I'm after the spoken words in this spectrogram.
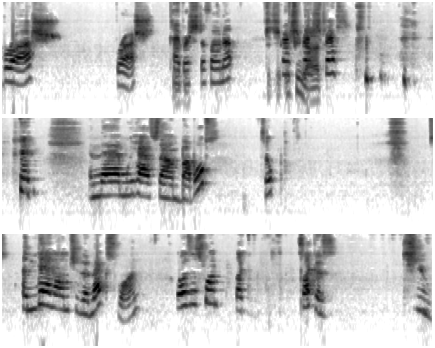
brush. Brush. Can I brush the phone up? Did you, Brush, would you not? brush. and then we have some bubbles. Soap. And then on to the next one. What is this one? Like, it's like a cube.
